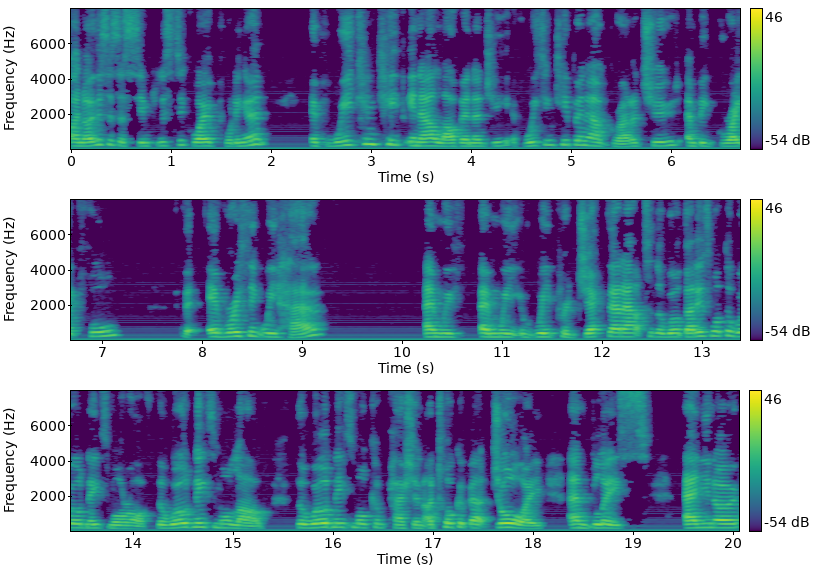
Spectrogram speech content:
I know this is a simplistic way of putting it. If we can keep in our love energy, if we can keep in our gratitude and be grateful for everything we have, and we and we we project that out to the world, that is what the world needs more of. The world needs more love. The world needs more compassion. I talk about joy and bliss, and you know,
